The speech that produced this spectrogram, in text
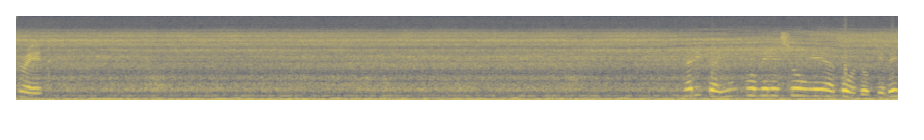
成田イ Narita Information Airport Quebec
